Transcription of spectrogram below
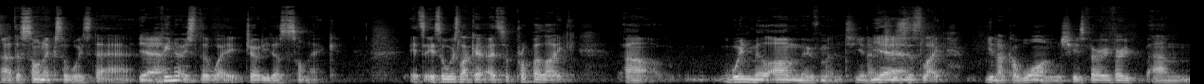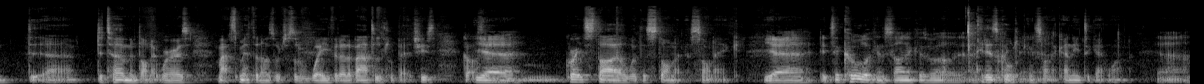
uh, the Sonic's always there. Yeah. Have you noticed the way Jodie does Sonic? It's it's always like a it's a proper like uh, windmill arm movement. You know, Yeah. she's just like you know like a wand. She's very very um, d- uh, determined on it. Whereas Matt Smith and us will just sort of wave it about a little bit. She's got Yeah. great style with the Sonic. Sonic. Yeah, it's a cool looking Sonic as well. It is cool looking yeah. Sonic. I need to get one. Yeah.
